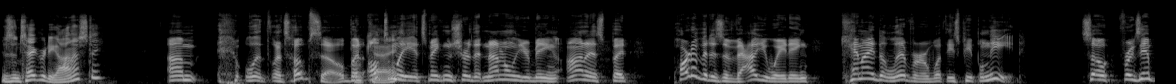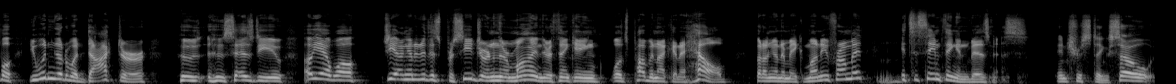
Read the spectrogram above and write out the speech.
Is integrity honesty? Um, well, let's hope so. But okay. ultimately, it's making sure that not only you're being honest, but part of it is evaluating can I deliver what these people need? So, for example, you wouldn't go to a doctor who who says to you, "Oh yeah, well, gee, I'm going to do this procedure," and in their mind they're thinking, "Well, it's probably not going to help, but I'm going to make money from it." Mm-hmm. It's the same thing in business. Interesting. So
